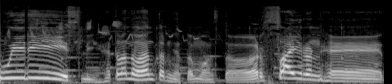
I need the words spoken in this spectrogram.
Widih, lihat teman-teman, ternyata monster Siren Head.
